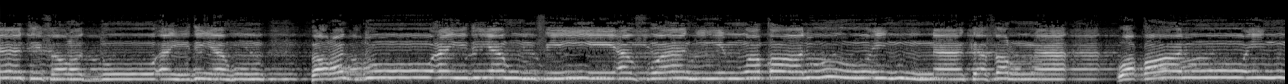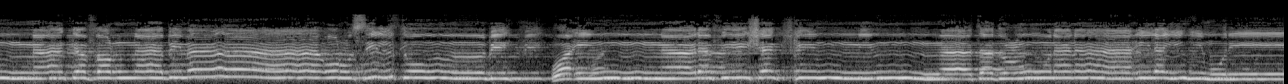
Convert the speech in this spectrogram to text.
بالبينات فردوا أيديهم فردوا أيديهم في أفواههم وقالوا إنا كفرنا وقالوا إنا كفرنا بما أرسلتم به وإنا لفي شك مما تدعوننا إليه مريب.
